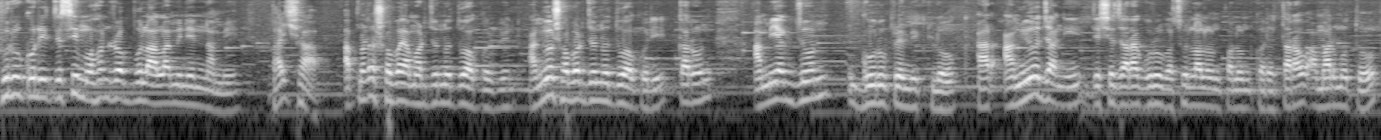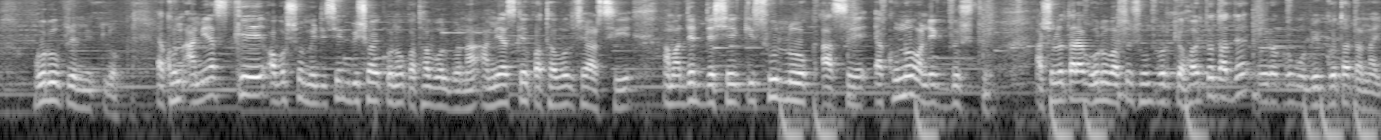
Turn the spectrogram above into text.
শুরু করিতেছি মহান রব্বুল আলমিনের নামে। ভাই সাহ, আপনারা সবাই আমার জন্য দোয়া করবেন। আমিও সবার জন্য দোয়া করি, কারণ আমি একজন গরু প্রেমিক লোক, আর আমিও জানি দেশে যারা গরু বাছুর লালন পালন করে, তারাও আমার মতো গরু প্রেমিক লোক। এখন আমি আজকে অবশ্য মেডিসিন বিষয়ে কোনো কথা বলব না, আমি আজকে কথা বলতে আসছি, আমাদের দেশে কিছু লোক আছে এখনও অনেক দুষ্ট। আসলে তারা গরু বাছুর সম্পর্কে হয়তো তাদের ওই রকম অভিজ্ঞতাটা নাই।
